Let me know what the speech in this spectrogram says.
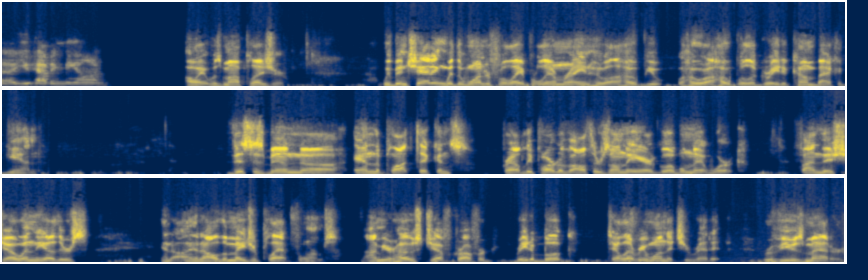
uh, you having me on. Oh, it was my pleasure. We've been chatting with the wonderful April M. Reign, who I hope you, who I hope will agree to come back again. This has been uh, and the plot thickens, proudly part of Authors on the Air Global Network. Find this show and the others, and and all the major platforms. I'm your host Jeff Crawford. Read a book, tell everyone that you read it. Reviews matter.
